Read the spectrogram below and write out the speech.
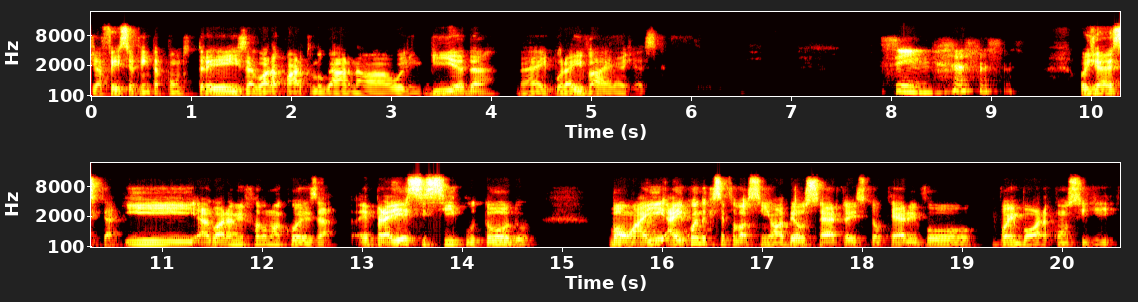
já fez 70.3, agora quarto lugar na Olimpíada, né? E por aí vai, né, Jéssica? Sim. Ô, Jéssica, e agora me fala uma coisa, é para esse ciclo todo, bom, aí, aí quando que você falou assim, ó, deu certo, é isso que eu quero e vou, vou embora, consegui.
